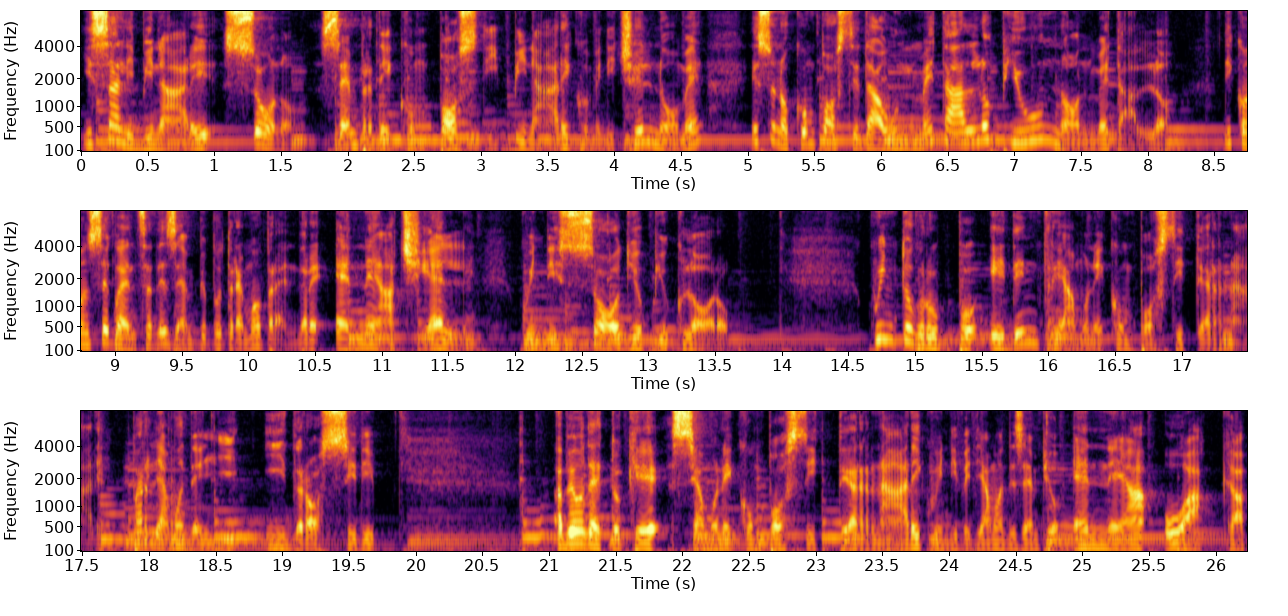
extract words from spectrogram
I sali binari sono sempre dei composti binari, come dice il nome, e sono composti da un metallo più un non metallo. Di conseguenza, ad esempio, potremmo prendere NaCl, quindi sodio più cloro. Quinto gruppo ed entriamo nei composti ternari. Parliamo degli idrossidi. Abbiamo detto che siamo nei composti ternari, quindi vediamo ad esempio NaOH.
